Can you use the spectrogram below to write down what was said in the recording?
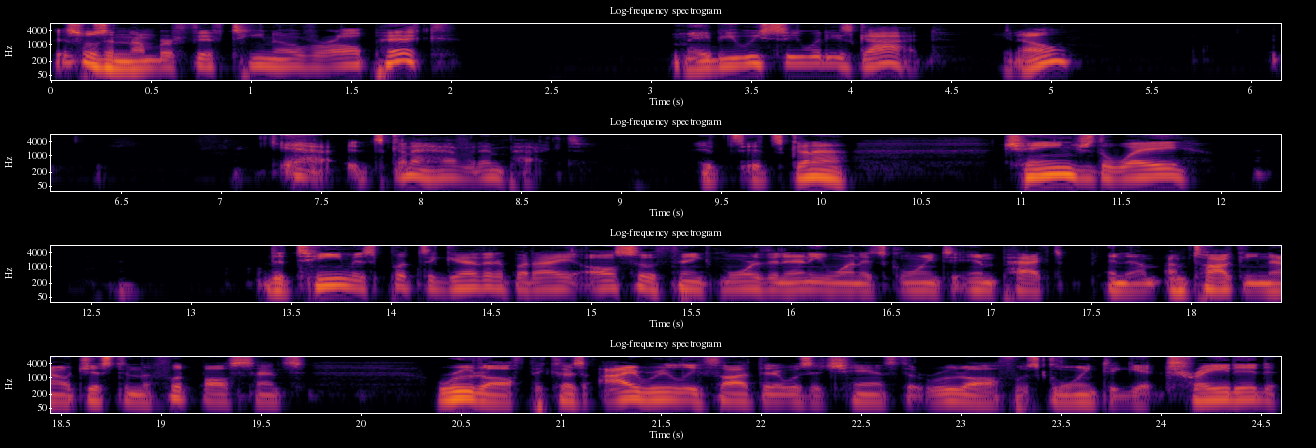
This was a number 15 overall pick. Maybe we see what he's got, you know? Yeah, it's going to have an impact. It's it's going to change the way the team is put together, but I also think more than anyone, it's going to impact, and I'm, I'm talking now just in the football sense, Rudolph because I really thought there was a chance that Rudolph was going to get traded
